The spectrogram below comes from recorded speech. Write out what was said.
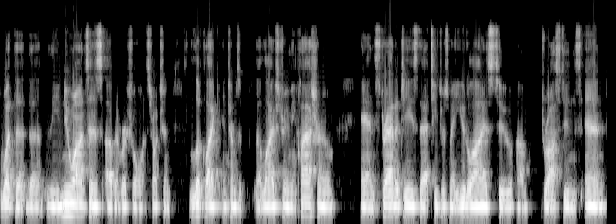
what the, the, the nuances of a virtual instruction look like in terms of live streaming classroom and strategies that teachers may utilize to um, draw students in,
